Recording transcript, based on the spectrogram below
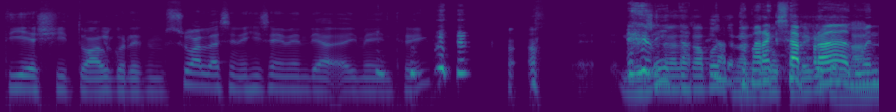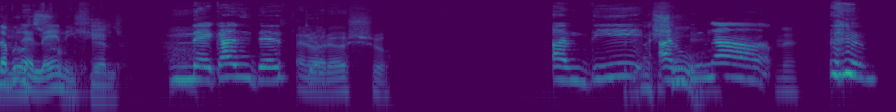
τι έχει το algorithm σου, αλλά συνεχίσα είμαι, ενδια... είμαι intrigued. Νομίζω Ναι, να τα- έλεγα από τα- έναν τα group παράξενα που λέγεται πράγματα, κουβέντα που Landlords λέει from Hell. Ναι, κάτι Είναι τέτοιο. ωραίο σου. Αντί, Ένα αντί show. να... Ναι.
